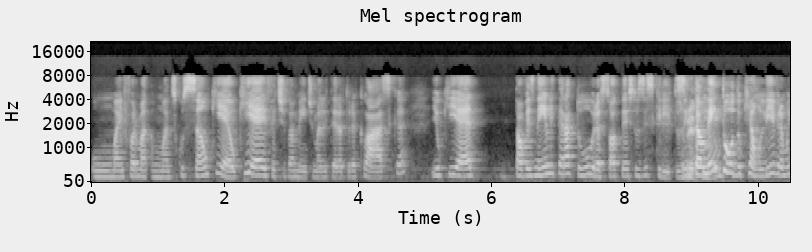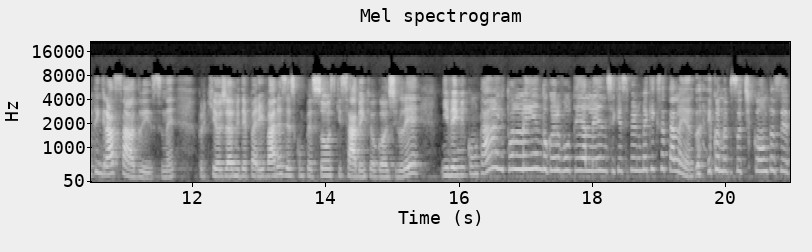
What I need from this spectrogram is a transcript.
uma, informa uma discussão que é o que é efetivamente uma literatura clássica e o que é talvez nem literatura, só textos escritos. Sobretudo... Então, nem tudo que é um livro é muito engraçado isso, né? Porque eu já me deparei várias vezes com pessoas que sabem que eu gosto de ler e vem me contar, ah, eu tô lendo, agora eu voltei a ler, não sei o que. Você pergunta, mas o que, que você tá lendo? E quando a pessoa te conta, você.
